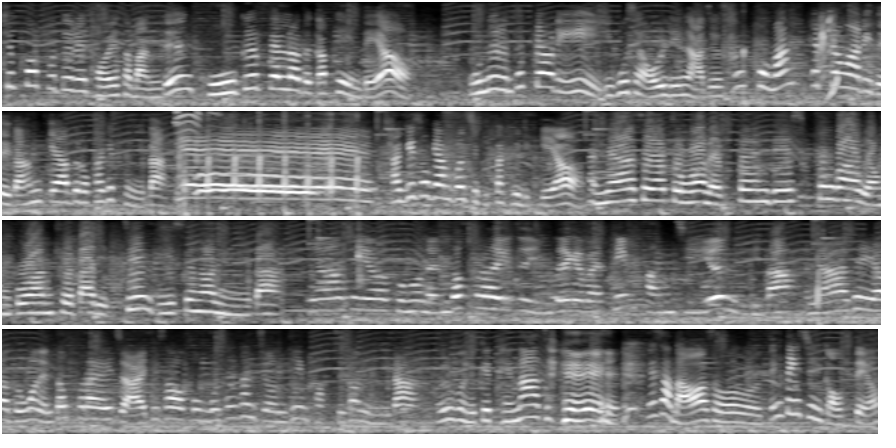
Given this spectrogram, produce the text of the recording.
슈퍼푸드를 더해서 만든 고급 샐러드 카페인데요 오늘은 특별히 이곳에 어울리는 아주 상콤한 햇병아리들과 함께 하도록 하겠습니다. 예! 자기소개 한 번씩 부탁드릴게요. 안녕하세요. 동원 F&D 식품과학연구원 개발 2팀 이승원입니다. 안녕하세요. 동원 엔터프라이즈 인재개발팀 강지윤입니다. 안녕하세요. 동원 엔터프라이즈 IT사업본부 생산지원팀 박지선입니다. 여러분 이렇게 대낮에 회사 나와서 땡땡 치니까 어때요?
